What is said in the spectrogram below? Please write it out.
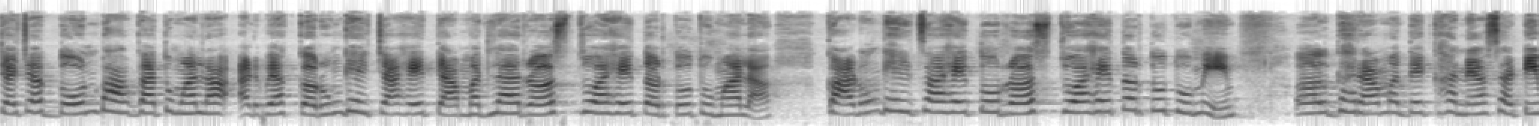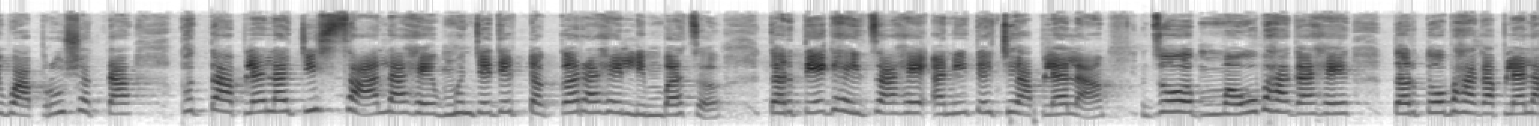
त्याच्या दोन भागा तुम्हाला आडव्या करून घ्यायच्या आहे. त्यामधला रस जो आहे तर तो तुम्हाला काढून घ्यायचा आहे. तो रस जो आहे तर तो तुम्ही घरामध्ये खाण्यासाठी वापरू शकता. फक्त आपल्याला जी साल आहे म्हणजे जे टक्कर आहे लिंबाचं तर ते घ्यायचं आहे आणि त्याची आपल्याला जो मऊ भाग आहे तर तो भाग आपल्याला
